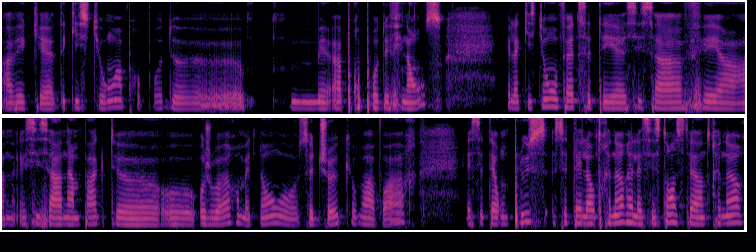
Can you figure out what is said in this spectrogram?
avec euh, des questions à propos, de, à propos des finances. Et la question, en fait, c'était euh, si ça, fait un, si ça a un impact euh, aux, aux joueurs maintenant, au- ce jeu qu'on va avoir. Et c'était en plus, c'était l'entraîneur et l'assistant, c'était l'entraîneur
